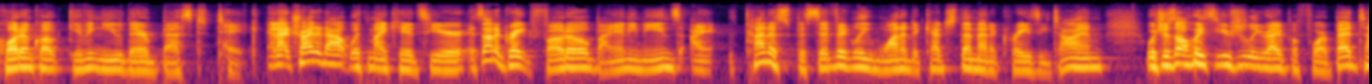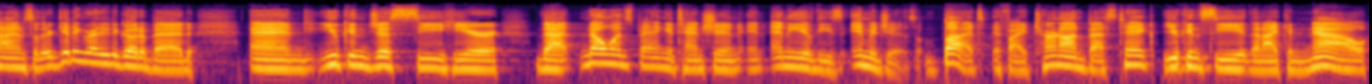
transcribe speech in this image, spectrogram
quote unquote giving you their best take. And I tried it out with my kids here. It's not a great photo by any means. I kind of specifically wanted to catch them at a crazy time, which is always usually right before bedtime. So they're getting ready to go to bed. And you can just see here that no one's paying attention in any of these images. But if I turn on best take, you can see that I can now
